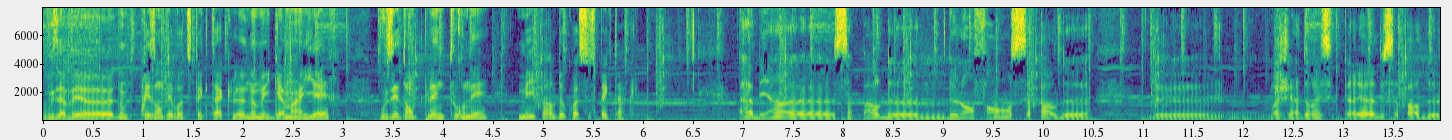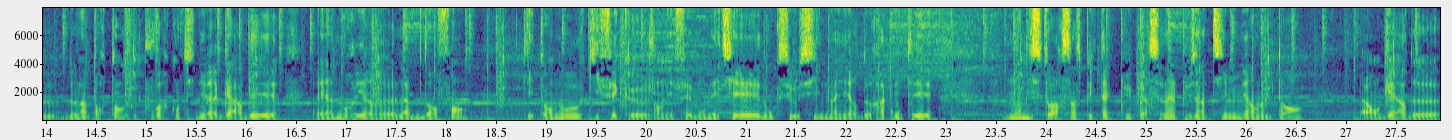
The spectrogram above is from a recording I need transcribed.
Vous avez euh, donc présenté votre spectacle nommé Gamin hier. Vous êtes en pleine tournée, mais il parle de quoi ce spectacle? Ah bien, euh, ça parle de, de l'enfance, ça parle de, Moi j'ai adoré cette période, ça parle de, l'importance de pouvoir continuer à garder et à nourrir euh, l'âme d'enfant qui est en nous, qui fait que j'en ai fait mon métier, donc c'est aussi une manière de raconter mon histoire, c'est un spectacle plus personnel, plus intime, mais en même temps bah, on garde euh,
